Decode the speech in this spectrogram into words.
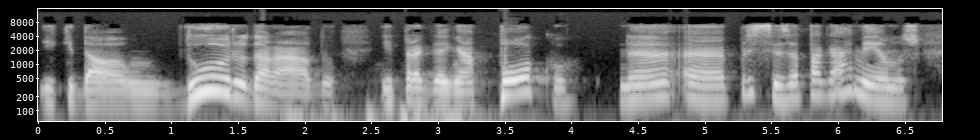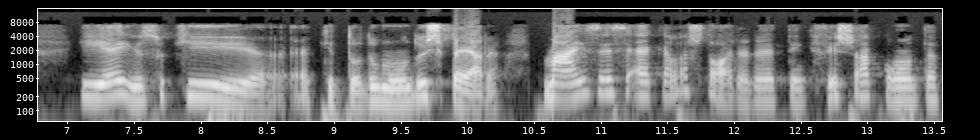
e que dá um duro danado, e para ganhar pouco, né, é, precisa pagar menos. E é isso que, é, que todo mundo espera. Mas é aquela história, né? Tem que fechar a conta,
